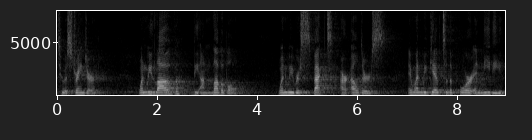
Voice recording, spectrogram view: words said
to a stranger, when we love the unlovable, when we respect our elders, and when we give to the poor and needy.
